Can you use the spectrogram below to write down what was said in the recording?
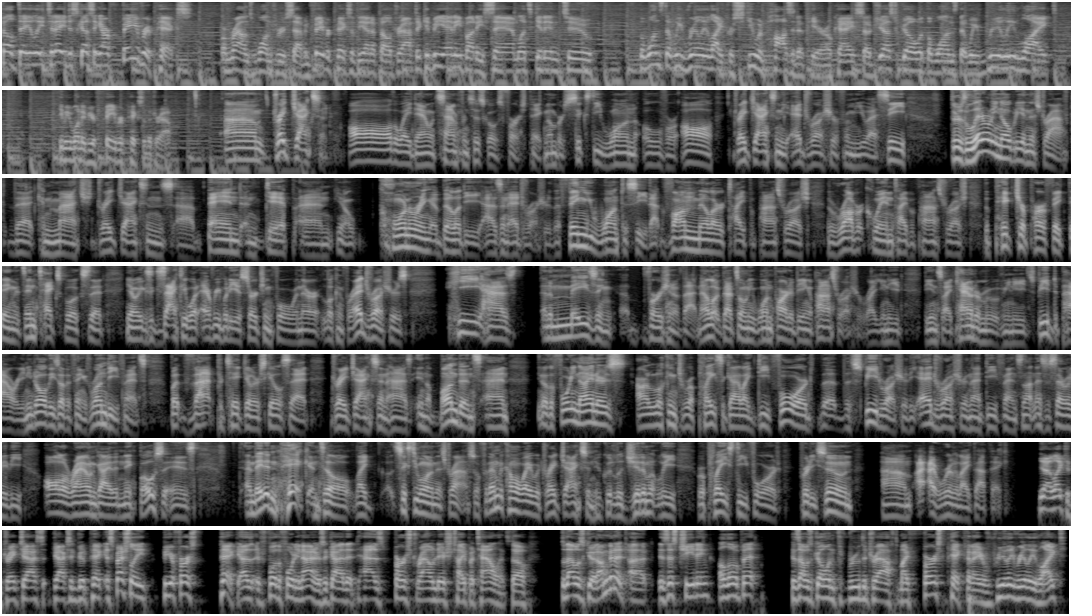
NFL Daily. Today, discussing our favorite picks from rounds one through seven. Favorite picks of the NFL draft. It could be anybody, Sam. Let's get into the ones that we really liked. We're skewing positive here, okay? So just go with the ones that we really liked. Give me one of your favorite picks of the draft. Um, Drake Jackson, all the way down with San Francisco's first pick, number 61 overall. Drake Jackson, the edge rusher from USC. There's literally nobody in this draft that can match Drake Jackson's uh, bend and dip and, you know, cornering ability as an edge rusher. The thing you want to see, that Von Miller type of pass rush, the Robert Quinn type of pass rush, the picture perfect thing that's in textbooks that, you know, is exactly what everybody is searching for when they're looking for edge rushers. He has an amazing uh, version of that. Now, look, that's only one part of being a pass rusher, right? You need the inside counter move, you need speed to power, you need all these other things, run defense. But that particular skill set, Drake Jackson has in abundance. And, you know, the 49ers are looking to replace a guy like Dee Ford, the, the speed rusher, the edge rusher in that defense, not necessarily the all around guy that Nick Bosa is. And they didn't pick until like 61 in this draft. So for them to come away with Drake Jackson, who could legitimately replace Dee Ford pretty soon, um, I, I, really like that pick. Yeah, I like it. Drake Jackson, Jackson, good pick, especially for your first pick as for the 49ers, a guy that has first roundish type of talent. So, so that was good. I'm gonna. Uh, is this cheating a little bit? Because I was going through the draft. My first pick that I really, really liked,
